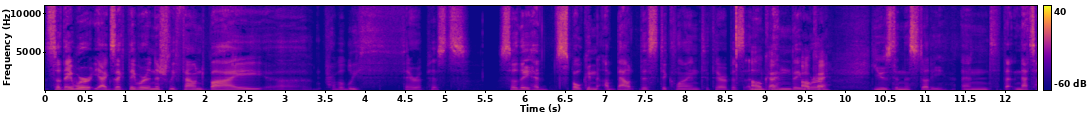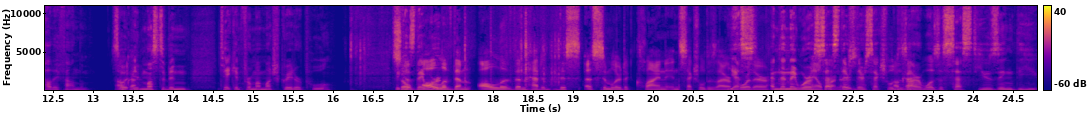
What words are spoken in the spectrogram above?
So they were, yeah, exactly. They were initially found by uh, probably therapists. So they had spoken about this decline to therapists, and okay. then they were okay. used in this study, and, that, and that's how they found them. So okay. it, it must have been taken from a much greater pool. Because so all were, of them, all of them had a, this a similar decline in sexual desire yes, for their and then they were assessed. Their, their, sexual okay. desire was assessed using the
